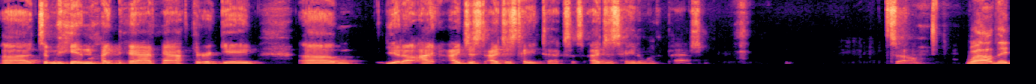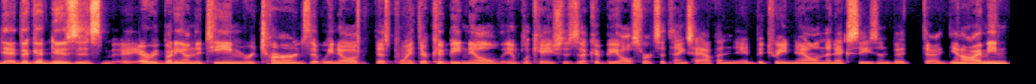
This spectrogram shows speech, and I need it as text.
uh, to me and my dad after a game. Um, you know, I, I just I just hate Texas. I just hate them with a passion. So well, the the good news is everybody on the team returns that we know of at this point. There could be nil implications. There could be all sorts of things happen in between now and the next season. But uh, you know, I mean,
